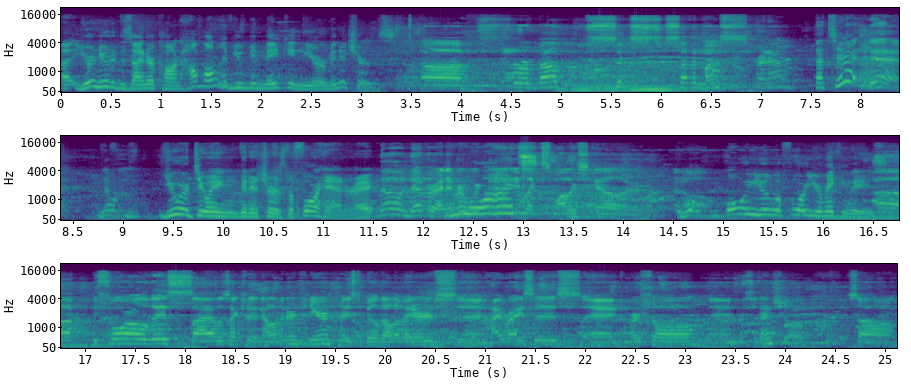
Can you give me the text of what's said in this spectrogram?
uh, you're new to DesignerCon. How long have you been making your miniatures? Uh, for about six to seven months right now. That's it. Yeah. You were doing miniatures beforehand, right? No, never. I never worked on any like smaller scale or. What, what were you doing before you were making these? Uh, before all this, I was actually an elevator engineer. I used to build elevators and high rises and commercial and residential. So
